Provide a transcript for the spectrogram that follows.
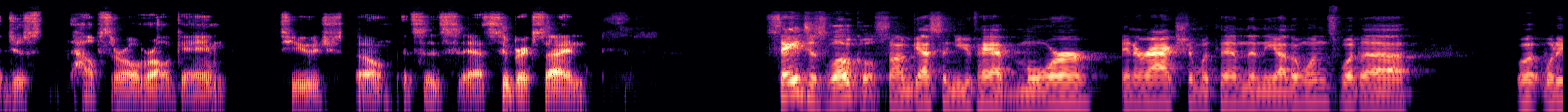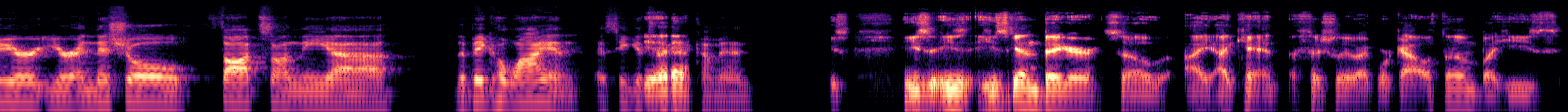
it just helps their overall game it's huge so it's it's yeah, super exciting sage is local so i'm guessing you've had more interaction with him than the other ones. What uh, what what are your your initial thoughts on the uh the big Hawaiian as he gets yeah. ready to come in? He's he's he's he's getting bigger, so I I can't officially like work out with him, but he's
